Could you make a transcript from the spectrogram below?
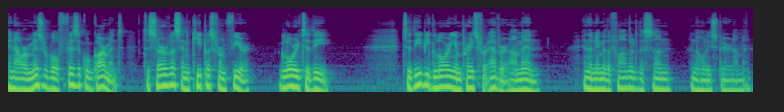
in our miserable physical garment to serve us and keep us from fear. Glory to thee. To thee be glory and praise forever. Amen. In the name of the Father, the Son, and the Holy Spirit. Amen.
